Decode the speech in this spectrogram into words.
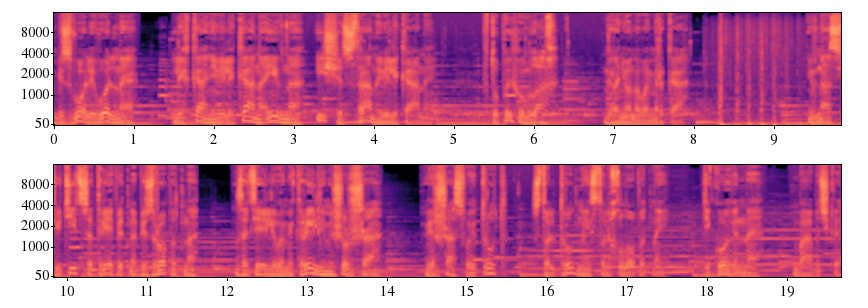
без воли вольная, легка, невелика, наивна, ищет страны великаны в тупых углах граненого мирка. И в нас ютится трепетно, безропотно, затейливыми крыльями шурша, верша свой труд, столь трудный и столь хлопотный, диковинная бабочка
